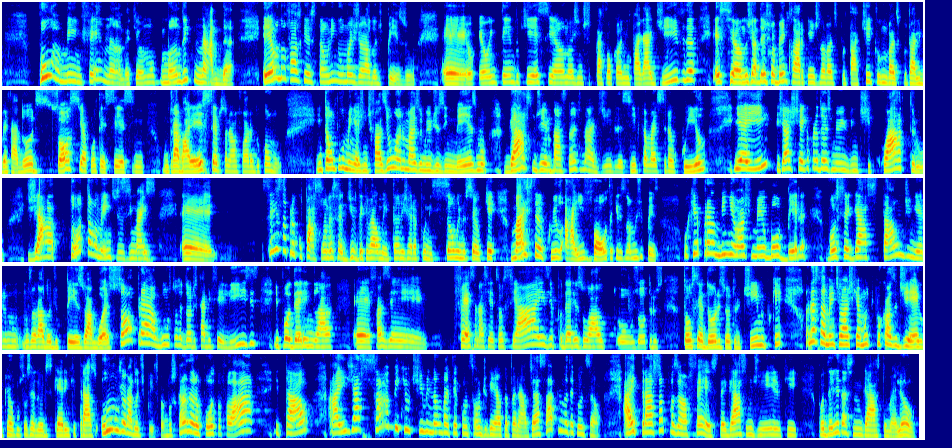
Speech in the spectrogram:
Por mim, Fernanda, que eu não mando em nada, eu não faço questão nenhuma de jogador de peso. É, eu, eu, entendo que esse ano a gente está focando em pagar a dívida. Esse ano já deixou bem claro que a gente não vai disputar título, não vai disputar Libertadores, só se acontecer assim um trabalho excepcional fora do comum. Então, por mim, a gente fazia um ano mais humildezinho mesmo, gasta o dinheiro bastante na dívida, assim, fica mais tranquilo. E aí já chega para 2024, já totalmente assim, mais é, sem essa preocupação dessa dívida que vai aumentando e gera punição e não sei o quê, mais tranquilo, aí volta aqueles nomes de peso. Porque para mim eu acho meio bobeira você gastar um dinheiro num, jogador de peso agora só para alguns torcedores ficarem felizes e poderem lá é, fazer festa nas redes sociais e puderem zoar os outros torcedores do outro time, porque honestamente eu acho que é muito por causa de ego que alguns torcedores querem que traz um jogador de peso para buscar no aeroporto para falar ah, e tal. Aí já sabe que o time não vai ter condição de ganhar o campeonato, já sabe que não vai ter condição. Aí traz só para fazer uma festa e gasta um dinheiro que poderia estar sendo gasto melhor.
